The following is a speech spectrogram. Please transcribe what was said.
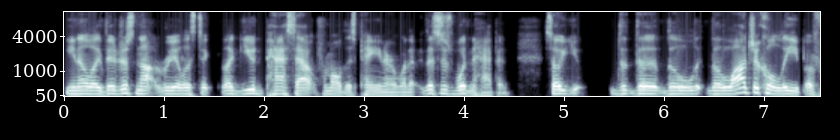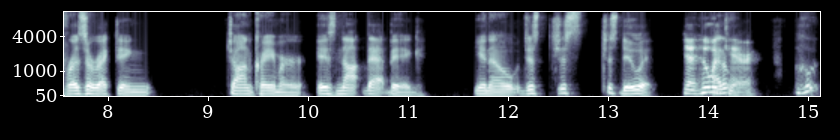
You know like they're just not realistic. Like you'd pass out from all this pain or whatever. This just wouldn't happen. So you the the the, the logical leap of resurrecting john kramer is not that big you know? Just just just do it. Yeah, who would care? who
